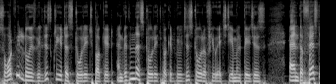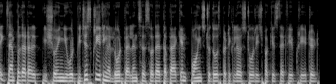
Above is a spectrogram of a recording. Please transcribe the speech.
So what we'll do is we'll just create a storage bucket and within the storage bucket, we'll just store a few HTML pages. And the first example that I'll be showing you would be just creating a load balancer so that the backend points to those particular storage storage buckets that we've created.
